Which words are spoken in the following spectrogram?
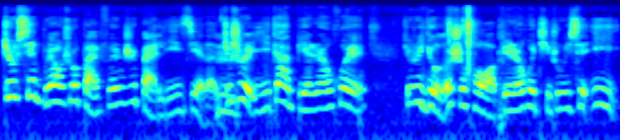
就先不要说百分之百理解嗯的，就是一旦别人会，就是有的时候啊，别人会提出一些异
